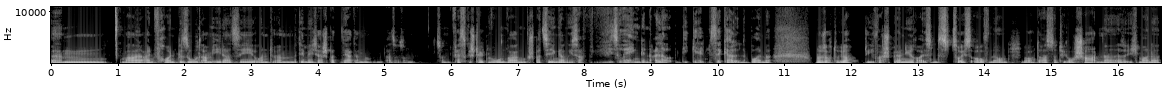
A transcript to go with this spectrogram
ähm, mal einen Freund besucht am Edersee und ähm, mit dem bin ich da spaziert. Der hat dann also so ein so einen festgestellten Wohnwagen, Spaziergang. Ich sag, wieso hängen denn alle die gelben Säcke alle in den Bäume? Und er sagte, ja, die Waschbären, die reißen das Zeugs auf, ne? Und ja, da ist natürlich auch Schaden, ne? Also ich meine,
